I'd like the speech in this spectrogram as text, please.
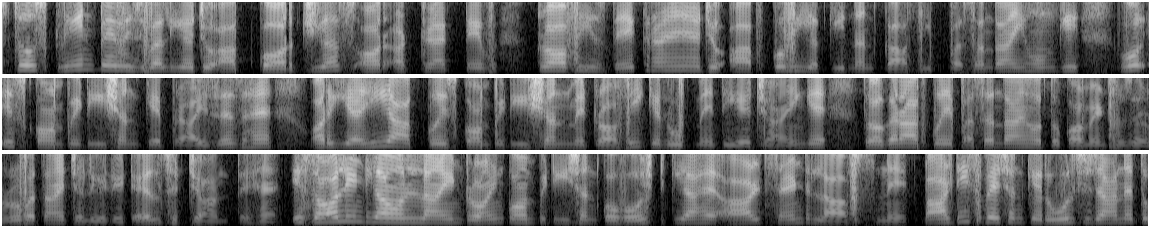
दोस्तों स्क्रीन पे विजुअल ये जो आप कॉर्जियस और अट्रैक्टिव ट्रॉफीज देख रहे हैं, जो आपको भी यकीनन काफ़ी पसंद आई होंगी, वो इस कंपटीशन के प्राइजेस हैं और यही आपको इस कंपटीशन में ट्रॉफी के रूप में दिए जाएँगे। तो अगर आपको ये पसंद आए हो तो कमेंट में ज़रूर बताएँ। चलिए डिटेल्स जानते हैं। इस all India online drawing competition को होस्ट किया है आर्ट्स एंड लाफ्स ने। पार्टिसिपेशन के रूल्स जाने तो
